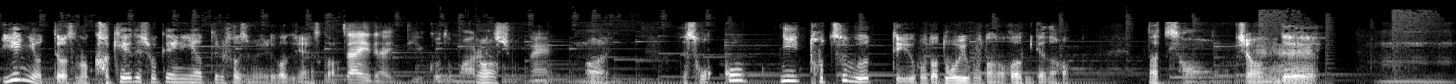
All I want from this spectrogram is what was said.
家によってはその家系で処刑人やってる人たちもいるわけじゃないですか。代々っていうこともあるでしょうね。うん、はい。そこに嫁ぐっていうことはどういうことなのかみたいな、なっちゃうんで。う、ね、ん。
